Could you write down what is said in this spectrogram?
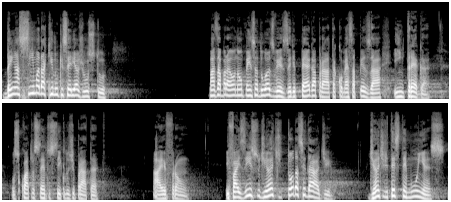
bem acima daquilo que seria justo. Mas Abraão não pensa duas vezes. Ele pega a prata, começa a pesar e entrega os 400 ciclos de prata a Efron. E faz isso diante de toda a cidade, diante de testemunhas,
